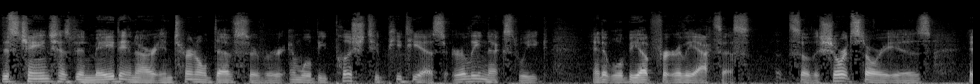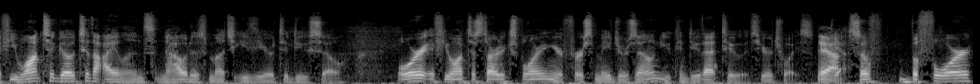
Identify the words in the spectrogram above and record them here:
This change has been made in our internal dev server and will be pushed to PTS early next week, and it will be up for early access. So the short story is if you want to go to the islands, now it is much easier to do so. Or if you want to start exploring your first major zone, you can do that too. It's your choice. Yeah. so f- before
